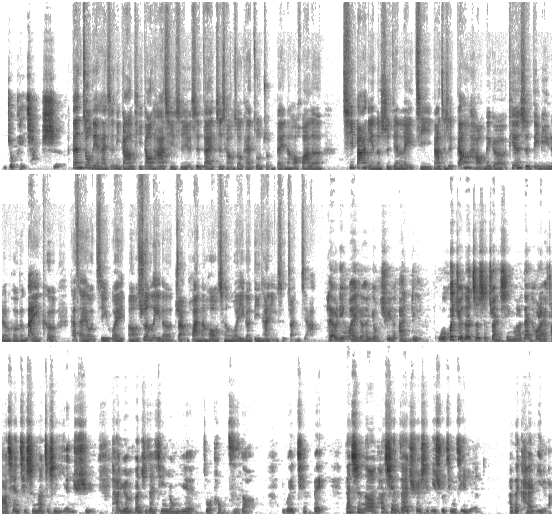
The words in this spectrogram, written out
你就可以尝试。但重点还是你刚刚提到，他其实也是在职场的时候开始做准备，然后花了七八年的时间累积，那只是刚好那个天时地利人和的那一刻，他才有机会呃顺利的转换，然后成为一个低碳饮食专家。还有另外一个很有趣的案例，我会觉得这是转型吗？但后来发现其实那只是延续。他原本是在金融业做投资的一位前辈，但是呢，他现在却是艺术经纪人，他在开艺廊。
